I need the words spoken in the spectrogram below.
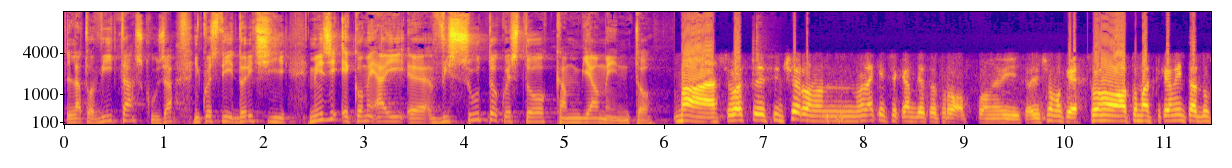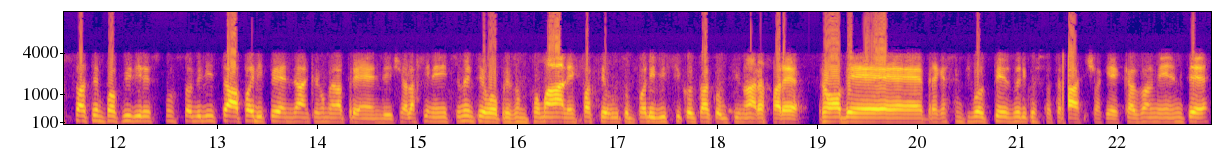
la tua vita scusa, in questi 12 mesi e come hai eh, vissuto questo cambiamento? Ma se devo essere sincero non, non è che sia cambiata troppo la mia vita, diciamo che sono automaticamente addossate un po' più di responsabilità, poi dipende anche come la prendi, cioè alla fine inizialmente avevo preso un po' male, infatti ho avuto un po' di difficoltà a continuare a fare robe perché sentivo il peso di questa traccia che casualmente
